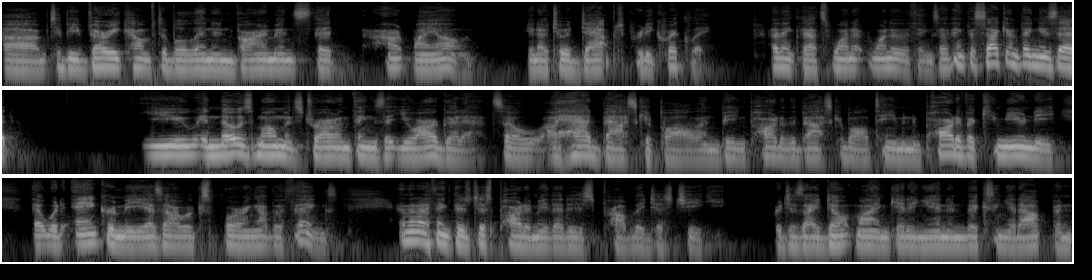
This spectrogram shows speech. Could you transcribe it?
um, to be very comfortable in environments that aren't my own, you know, to adapt pretty quickly. I think that's one one of the things. I think the second thing is that you in those moments draw on things that you are good at. So I had basketball and being part of the basketball team and part of a community that would anchor me as I was exploring other things. And then I think there's just part of me that is probably just cheeky, which is I don't mind getting in and mixing it up and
